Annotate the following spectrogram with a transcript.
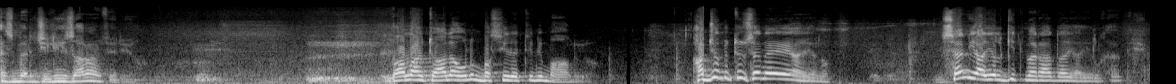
Ezberciliği zarar veriyor. Ve allah Teala onun basiretini bağlıyor. Hacı bütün seneye yayalım. Sen yayıl git merada yayıl kardeşim.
